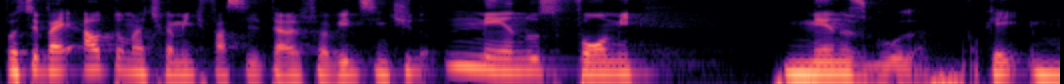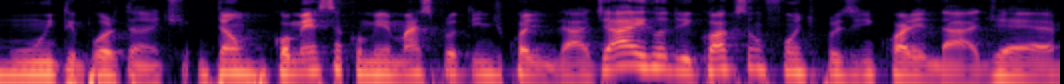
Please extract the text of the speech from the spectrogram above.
você vai automaticamente facilitar a sua vida sentindo menos fome menos gula, ok? Muito importante. Então, comece a comer mais proteína de qualidade. Ai, Rodrigo, quais são fontes de proteína de qualidade? É,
